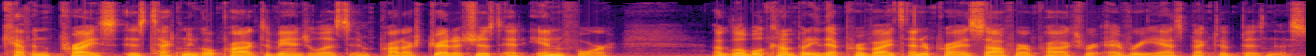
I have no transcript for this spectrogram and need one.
Kevin Price is Technical Product Evangelist and Product Strategist at Infor, a global company that provides enterprise software products for every aspect of business.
